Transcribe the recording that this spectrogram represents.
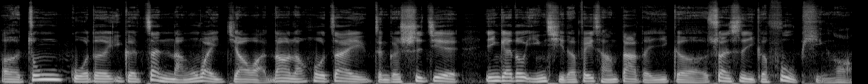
呃，中国的一个战狼外交啊，那然后在整个世界应该都引起了非常大的一个算是一个负评哦。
